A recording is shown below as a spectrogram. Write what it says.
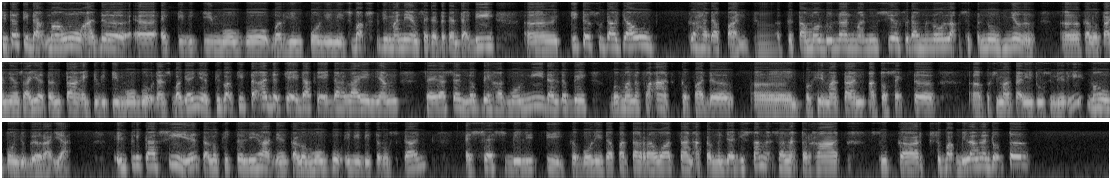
kita tidak mahu ada uh, aktiviti mogok berhimpun ini. Sebab seperti mana yang saya katakan tadi uh, kita sudah jauh ke hadapan. Hmm. uh, ketamadunan manusia sudah menolak sepenuhnya uh, kalau tanya saya tentang aktiviti mogok dan sebagainya. Sebab kita ada keedah-keedah lain yang saya rasa lebih harmoni dan lebih bermanfaat kepada uh, perkhidmatan atau sektor uh, perkhidmatan itu sendiri maupun juga rakyat implikasi ya kalau kita lihat ya kalau mogok ini diteruskan accessibility keboleh dapatan rawatan akan menjadi sangat-sangat terhad sukar sebab bilangan doktor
